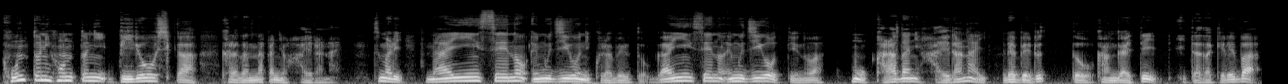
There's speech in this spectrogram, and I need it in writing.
本当に本当に微量しか体の中には入らない。つまり内因性の MGO に比べると外因性の MGO っていうのはもう体に入らないレベルと考えていただければ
